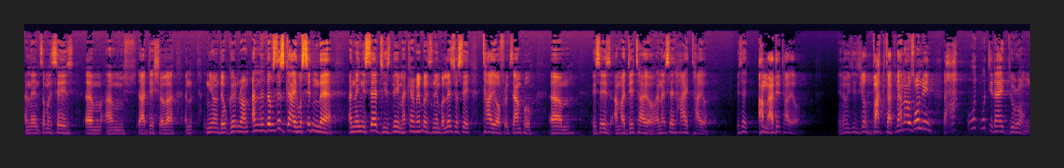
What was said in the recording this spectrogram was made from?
And then somebody says, um, I'm Adeshola. And, and, you know, they were going around. And then there was this guy who was sitting there, and then he said his name. I can't remember his name, but let's just say Tayo, for example. Um, he says, I'm Adetayo. And I said, Hi, Tayo. He said, I'm Adetayo. You know, he just backed at me. And I was wondering, ah, what, what did I do wrong?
